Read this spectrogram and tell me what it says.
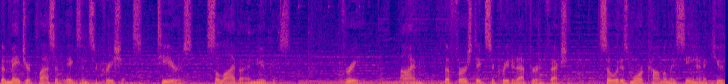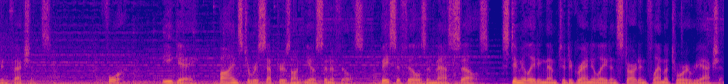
the major class of IGs in secretions, tears, saliva and mucus. 3. IgM, the first IG secreted after infection, so it is more commonly seen in acute infections. 4. IgE, binds to receptors on eosinophils, basophils and mast cells, stimulating them to degranulate and start inflammatory reaction.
